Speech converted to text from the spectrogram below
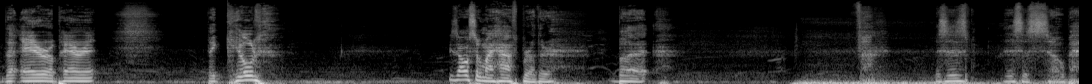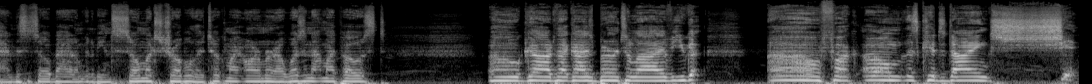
the heir apparent. They killed. He's also my half brother, but fuck, this is this is so bad. This is so bad. I'm gonna be in so much trouble. They took my armor. I wasn't at my post. Oh god, that guy's burnt alive. You got. Oh fuck. Um, this kid's dying. Shit.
